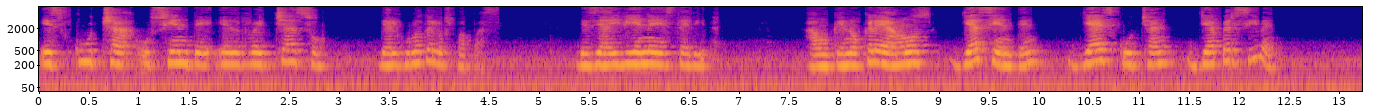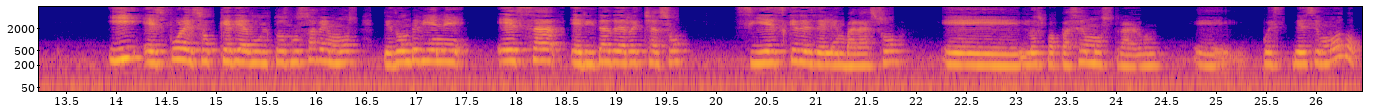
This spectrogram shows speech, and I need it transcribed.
escucha o siente el rechazo de alguno de los papás, desde ahí viene esta herida. Aunque no creamos, ya sienten, ya escuchan, ya perciben. Y es por eso que de adultos no sabemos de dónde viene esa herida de rechazo si es que desde el embarazo eh, los papás se mostraron eh, pues de ese modo,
